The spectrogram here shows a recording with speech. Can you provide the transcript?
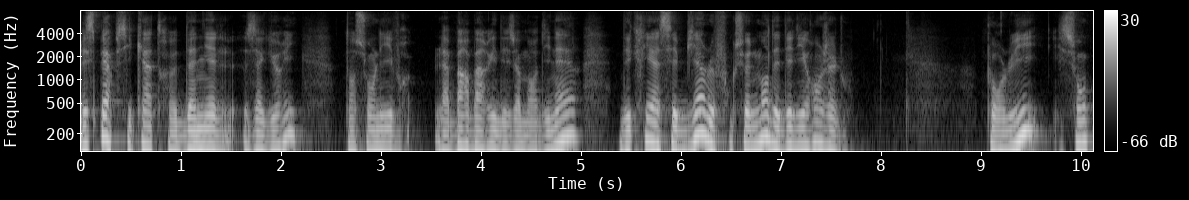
L'expert psychiatre Daniel Zaguri, dans son livre La barbarie des hommes ordinaires, décrit assez bien le fonctionnement des délirants jaloux. Pour lui, ils sont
